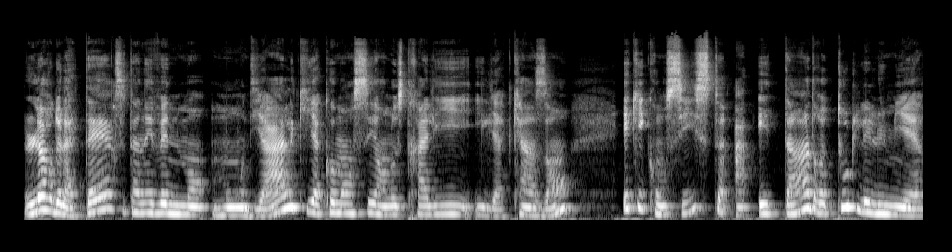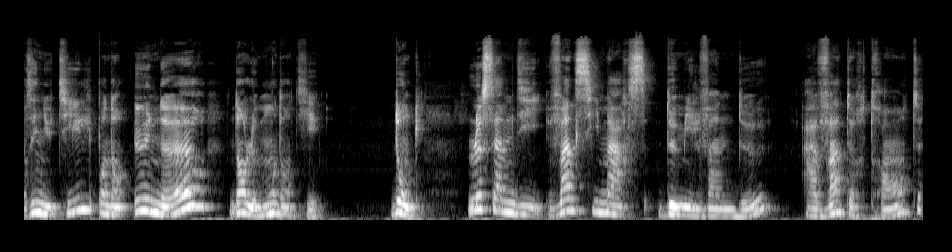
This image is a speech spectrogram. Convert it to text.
L'heure de la Terre, c'est un événement mondial qui a commencé en Australie il y a 15 ans et qui consiste à éteindre toutes les lumières inutiles pendant une heure dans le monde entier. Donc, le samedi 26 mars 2022, à 20h30,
